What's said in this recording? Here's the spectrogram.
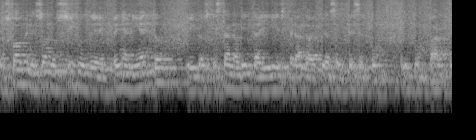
los jóvenes son los hijos de Peña Nieto y los que están ahorita ahí esperando a ver que se empiece el, el comparte.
